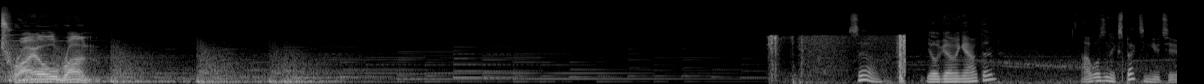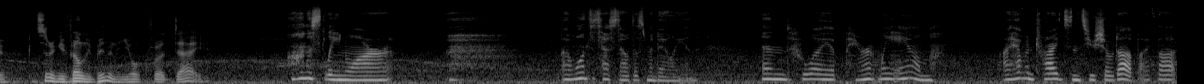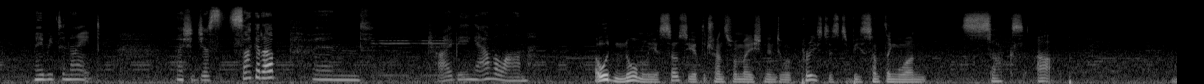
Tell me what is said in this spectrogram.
Trial Run. So, you're going out then? I wasn't expecting you to, considering you've only been in New York for a day. Honestly, Noir, I want to test out this medallion and who I apparently am. I haven't tried since you showed up. I thought maybe tonight I should just suck it up and try being Avalon. I wouldn't normally associate the transformation into a priestess to be something one sucks up.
